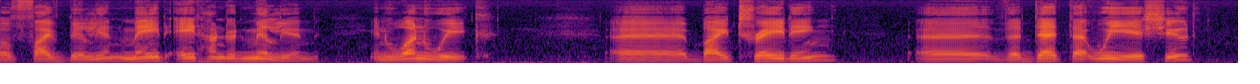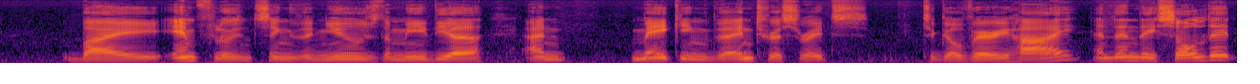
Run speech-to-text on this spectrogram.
of five billion, made 800 million in one week uh, by trading uh, the debt that we issued, by influencing the news, the media, and making the interest rates to go very high, and then they sold it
